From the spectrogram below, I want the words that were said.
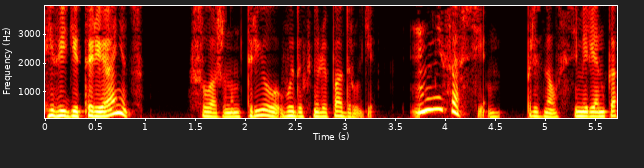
и вегетарианец?» — слаженным трио выдохнули подруги. «Не совсем», признался Семиренко,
